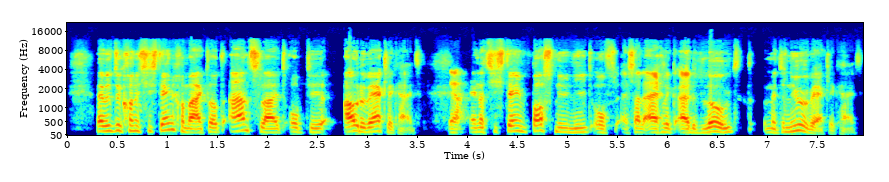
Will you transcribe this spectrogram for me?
We hebben natuurlijk gewoon een systeem gemaakt dat aansluit op de oude werkelijkheid. Ja. En dat systeem past nu niet, of staat eigenlijk uit het lood met de nieuwe werkelijkheid.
